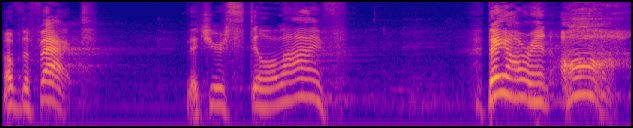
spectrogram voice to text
of the fact that you're still alive. They are in awe.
